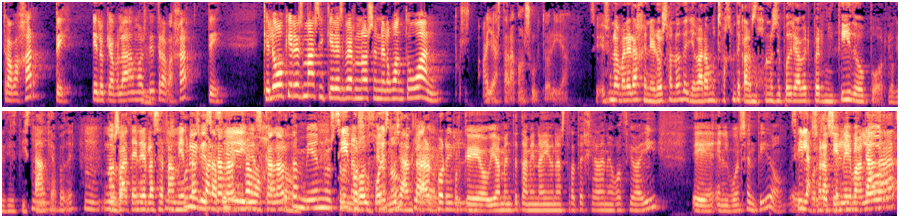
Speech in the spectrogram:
trabajarte, en lo que hablábamos de trabajarte. ¿Que luego quieres más y quieres vernos en el one-to-one? Pues allá está la consultoría. Sí, es una manera generosa, ¿no? De llegar a mucha gente que a lo mejor no se podría haber permitido por lo que dices distancia, poder. Mm, Pues nos va a tener las Bueno, herramientas y de para escalar, poder y de trabajarlo. escalar también nuestro sí, negocio, por supuesto, ¿no? o sea, entrar Claro, por el... Porque obviamente también hay una estrategia de negocio ahí eh, en el buen sentido. Sí, Eh, las porque horas son tiene valor, limitadas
